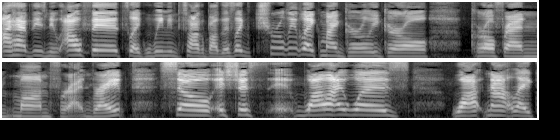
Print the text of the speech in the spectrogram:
I have these new outfits. Like, we need to talk about this. Like, truly, like my girly girl girlfriend, mom friend, right? So it's just while I was walk not like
